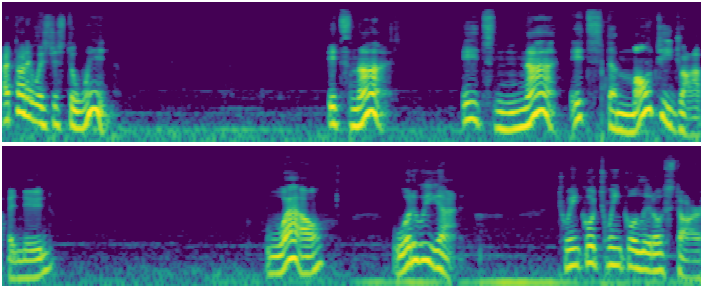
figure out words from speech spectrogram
I thought it was just a win. It's not. It's not. It's the multi-dropping, dude. Well, what do we got? Twinkle, twinkle, little star.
